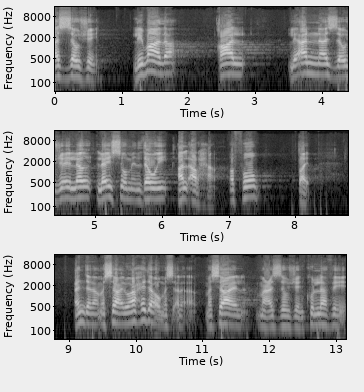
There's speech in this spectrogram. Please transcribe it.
الزوجين. لماذا؟ قال لأن الزوجين ليسوا من ذوي الأرحام. مفهوم؟ طيب. عندنا مسائل واحدة أو مسألة مسائل مع الزوجين كلها في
